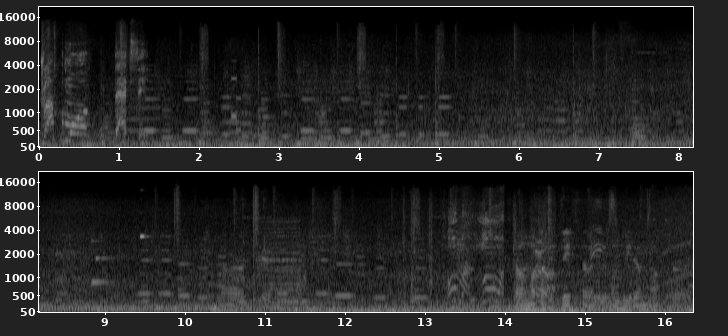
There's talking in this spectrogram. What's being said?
drop them off. That's it. Oh my lord! Somos motociclistas, güey, debemos ir en moto. güey.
